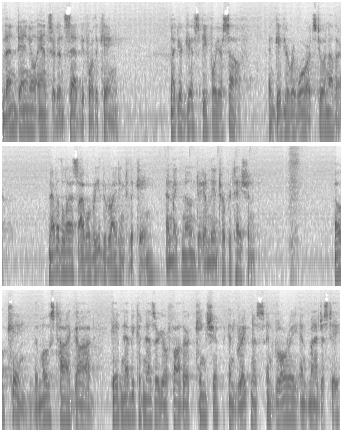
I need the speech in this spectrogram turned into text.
Then Daniel answered and said before the king, Let your gifts be for yourself, and give your rewards to another. Nevertheless, I will read the writing to the king and make known to him the interpretation. O king, the most high God gave Nebuchadnezzar your father kingship and greatness and glory and majesty.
